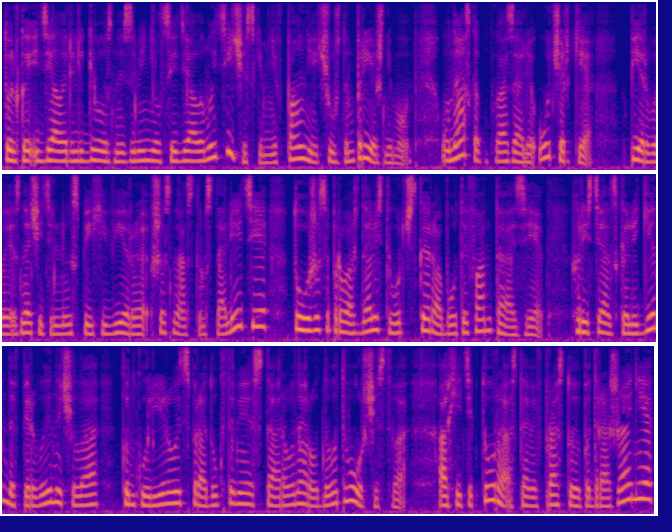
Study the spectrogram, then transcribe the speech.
Только идеал религиозный заменился идеалом этическим, не вполне чуждым прежнему. У нас, как показали очерки, Первые значительные успехи веры в XVI столетии тоже сопровождались творческой работой фантазии. Христианская легенда впервые начала конкурировать с продуктами старого народного творчества. Архитектура, оставив простое подражание,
